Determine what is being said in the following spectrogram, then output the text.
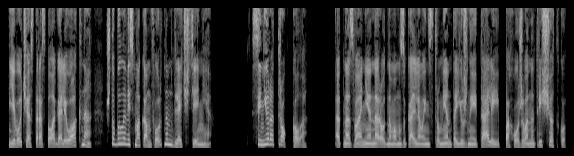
Его часто располагали у окна, что было весьма комфортным для чтения. Сеньора Троккола. От названия народного музыкального инструмента Южной Италии, похожего на трещотку.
